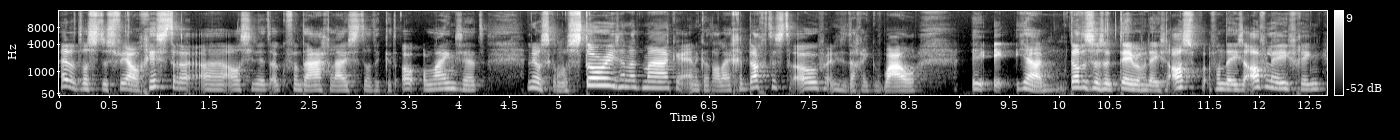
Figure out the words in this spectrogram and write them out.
hè, dat was dus voor jou gisteren, uh, als je dit ook vandaag luistert, dat ik het online zet. En nu was ik allemaal stories aan het maken en ik had allerlei gedachten erover. En toen dacht ik, wauw, ja, dat is dus het thema van deze, van deze aflevering.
